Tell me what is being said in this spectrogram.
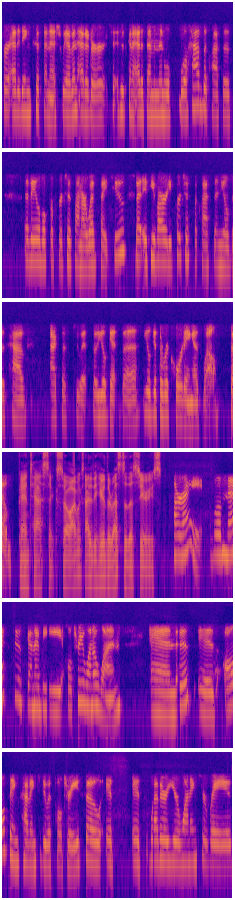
for editing to finish. We have an editor to, who's going to edit them, and then we'll we'll have the classes available for purchase on our website too. But if you've already purchased the class, then you'll just have access to it. So you'll get the you'll get the recording as well. So fantastic. So I'm excited to hear the rest of this series. All right. Well, next is going to be Poultry 101 and this is all things having to do with poultry. So it's it's whether you're wanting to raise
